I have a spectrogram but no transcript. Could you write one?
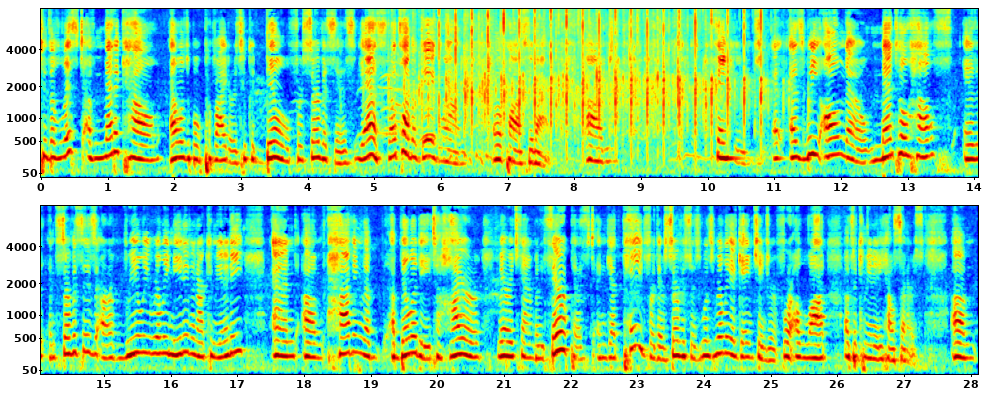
to the list of Medi-Cal eligible providers who could bill for services. Yes, let's have a big round of applause for that. Um, thank you. As we all know, mental health is, and services are really, really needed in our community. And um, having the ability to hire marriage family therapists and get paid for their services was really a game changer for a lot of the community health centers. Um,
